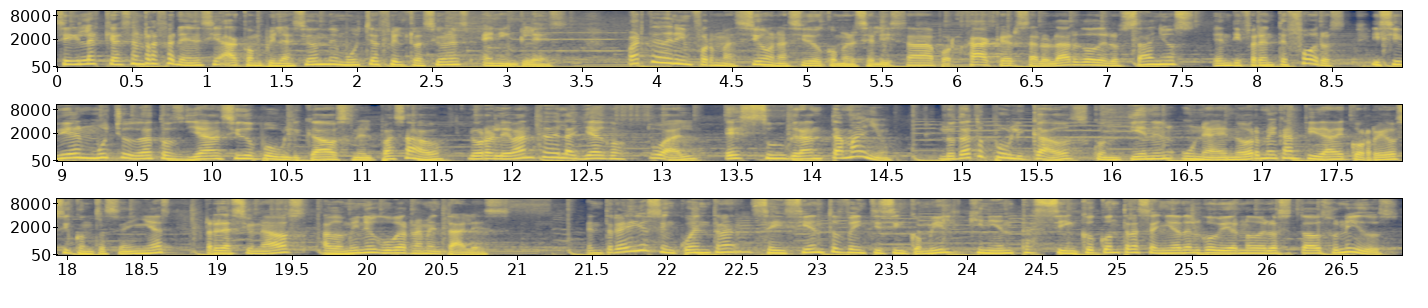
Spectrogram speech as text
siglas que hacen referencia a compilación de muchas filtraciones en inglés, Parte de la información ha sido comercializada por hackers a lo largo de los años en diferentes foros, y si bien muchos datos ya han sido publicados en el pasado, lo relevante del hallazgo actual es su gran tamaño. Los datos publicados contienen una enorme cantidad de correos y contraseñas relacionados a dominios gubernamentales. Entre ellos se encuentran 625.505 contraseñas del gobierno de los Estados Unidos,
